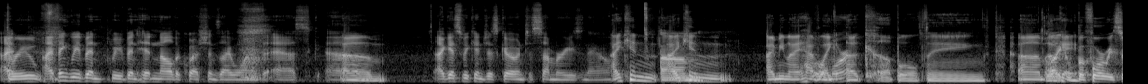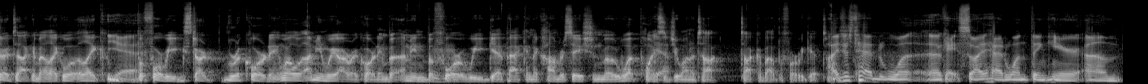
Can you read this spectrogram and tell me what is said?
I- through. I, think we've been we've been hitting all the questions I wanted to ask. Um, um, I guess we can just go into summaries now. I can. I Um, can. I mean, I have little like more? a couple things. Um, Like okay. before we start talking about like what like Yeah. before we start recording. Well, I mean we are recording, but I mean before we get back into conversation mode, what points Mm-hmm. Yeah. did you want to talk talk about before we get to? I just had one. Okay, so I had one thing here. Um,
